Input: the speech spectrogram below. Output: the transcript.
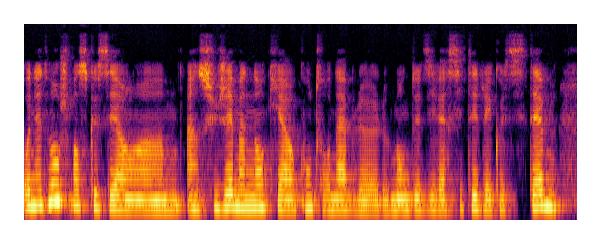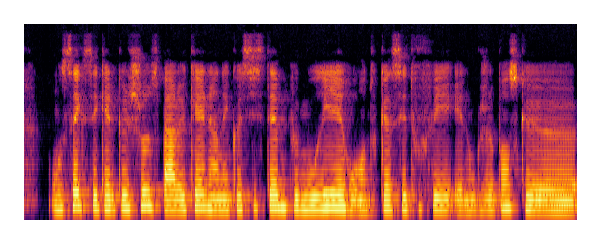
Honnêtement, je pense que c'est un, sujet maintenant qui est incontournable, le manque de diversité de l'écosystème. On sait que c'est quelque chose par lequel un écosystème peut mourir ou en tout cas s'étouffer. Et donc, je pense que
